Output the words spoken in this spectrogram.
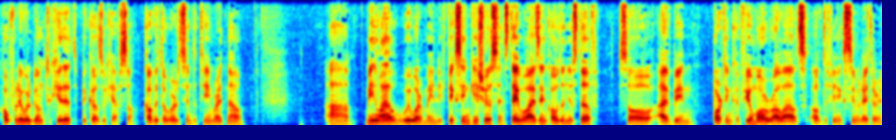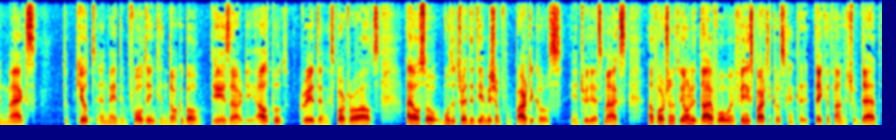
Hopefully we're going to hit it because we have some COVID awards in the team right now. Uh, meanwhile, we were mainly fixing issues and stabilizing all the new stuff. So I've been porting a few more rollouts of the Phoenix simulator in Max to Qt and made them floating and dockable. These are the output, grid, and export rollouts. I also multi-threaded the emission from particles in 3ds Max. Unfortunately, only tyFlow and Phoenix particles can take advantage of that,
